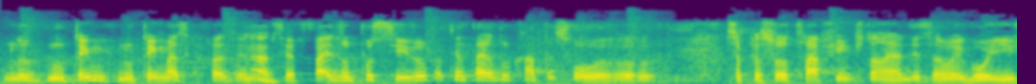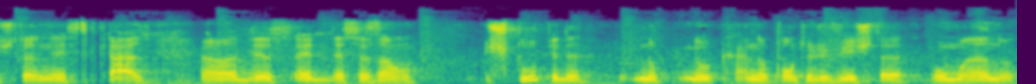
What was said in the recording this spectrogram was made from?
Não, não, tem, não tem mais o que fazer. Né? Você faz o possível para tentar educar a pessoa. Se a pessoa está afim de tomar uma decisão egoísta, nesse caso, uma decisão estúpida no, no, no ponto de vista humano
